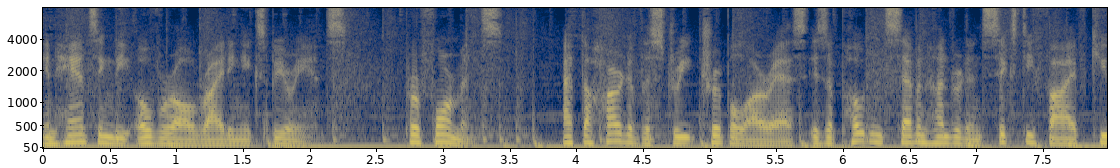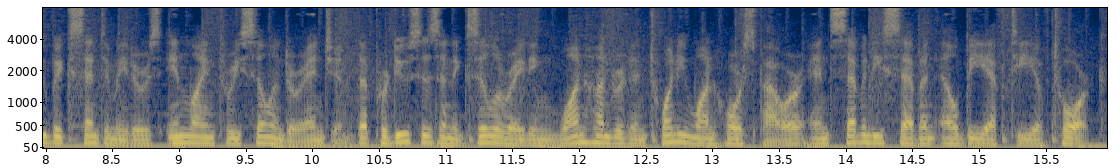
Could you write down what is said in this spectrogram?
enhancing the overall riding experience. Performance at the heart of the Street Triple RS is a potent 765 cubic centimeters inline three-cylinder engine that produces an exhilarating 121 horsepower and 77 lb-ft of torque.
